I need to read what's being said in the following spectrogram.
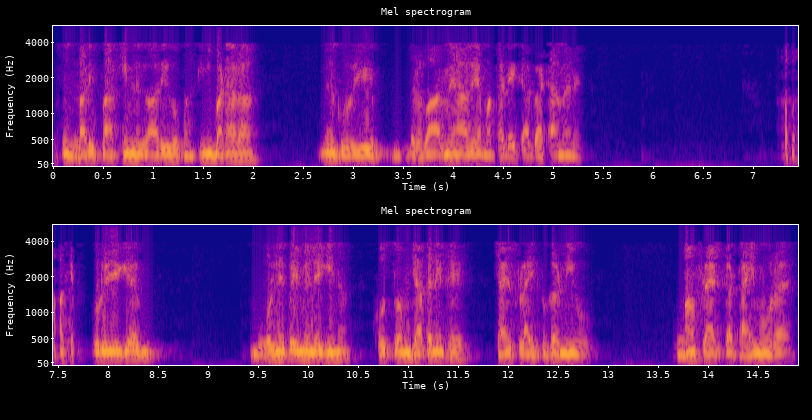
उसने गाड़ी पार्किंग लगा रही वो पार्किंग में बैठा रहा। मैं गुरु जी दरबार में आ गया मत्था टेका बैठा मैंने। अब आके गुरु जी के बोलने पर ही मिलेगी ना, खुद तो हम जाते नहीं थे, चाहे फ़्लाइट पकड़नी हो, वहाँ फ़्लाइट का टाइम हो रहा है।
